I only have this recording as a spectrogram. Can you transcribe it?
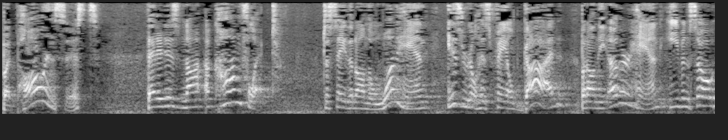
But Paul insists that it is not a conflict to say that on the one hand, Israel has failed God, but on the other hand, even so,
